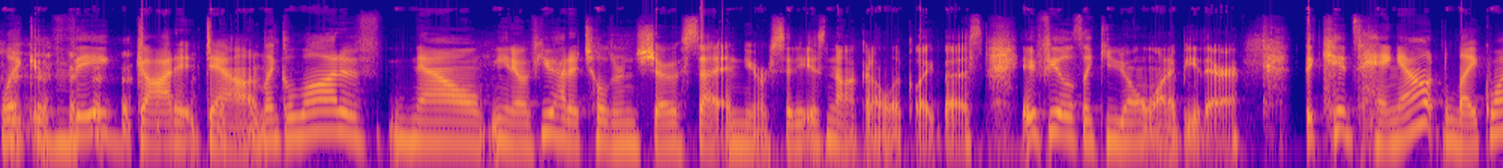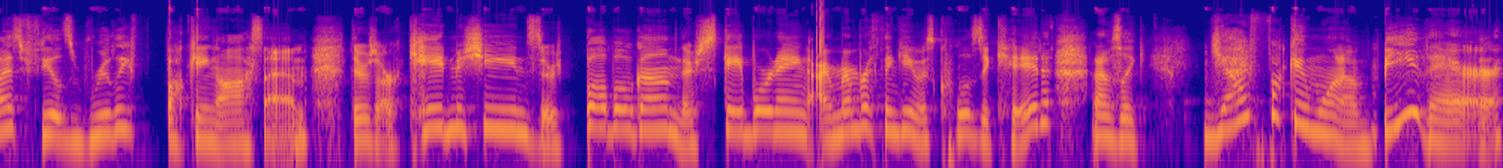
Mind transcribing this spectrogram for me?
Like they got it down. Like a lot of now, you know, if you had a children's show set in New York City, is not going to look like this. It feels like you don't want to be there. The kids' hangout, likewise, feels really fucking awesome. There's arcade machines, there's bubble gum, there's skateboarding. I remember thinking it was cool as a kid, and I was like, yeah, I fucking want to be there.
